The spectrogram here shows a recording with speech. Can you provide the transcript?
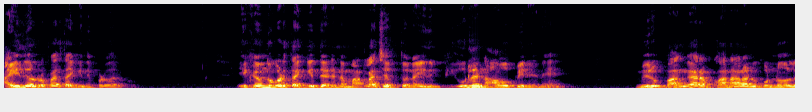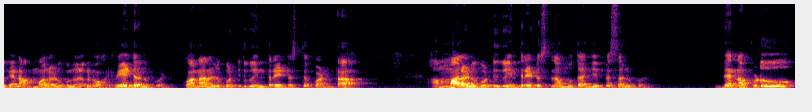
ఐదు వేల రూపాయలు తగ్గింది ఇప్పటి వరకు ఇక ముందు కూడా తగ్గిద్ది అంటే నేను మరలా చెప్తున్నా ఇది ప్యూర్లీ నా ఒపీనియనే మీరు బంగారం కొనాలనుకున్న వాళ్ళు కానీ అమ్మాలనుకున్న వాళ్ళు కానీ ఒక రేట్ అనుకోండి. కొనాలనుకుంటే ఇదిగో ఇంత రేట్ వస్తే కొంట. అమ్మాలనుకుంటే ఇదిగో ఇంత రేట్ వస్తే అమ్ముతా అని చెప్పేసి అనుకోండి. దెన్ అప్పుడు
